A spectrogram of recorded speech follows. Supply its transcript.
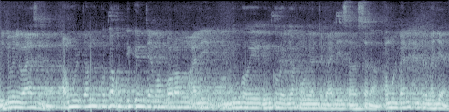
bi duuni waasin amul tam ku dox diggante moom borom ali bi ñu ko koy bi ñu ko koy jox moom yonent bi alayhi salaatu salaam amul benn intermédiaire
